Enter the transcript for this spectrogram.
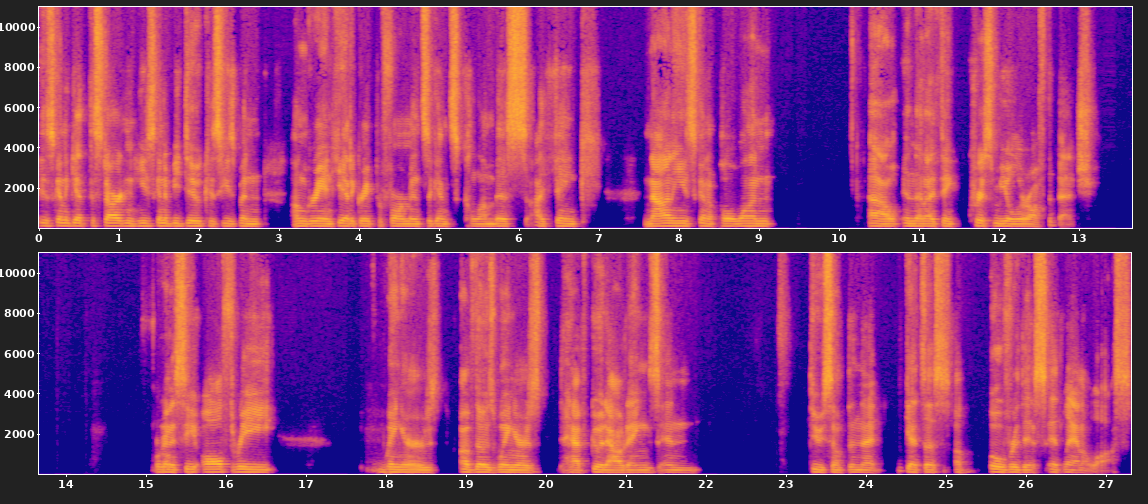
is going to get the start and he's going to be due because he's been hungry and he had a great performance against Columbus. I think Nani's going to pull one out. And then I think Chris Mueller off the bench. We're going to see all three wingers of those wingers have good outings and do something that gets us over this Atlanta loss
